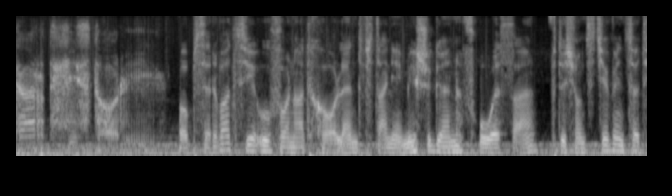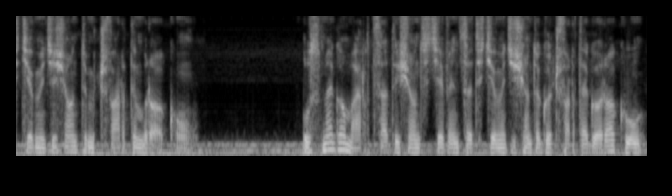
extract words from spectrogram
kart historii. Obserwacje UFO nad Holland w stanie Michigan w USA w 1994 roku. 8 marca 1994 roku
